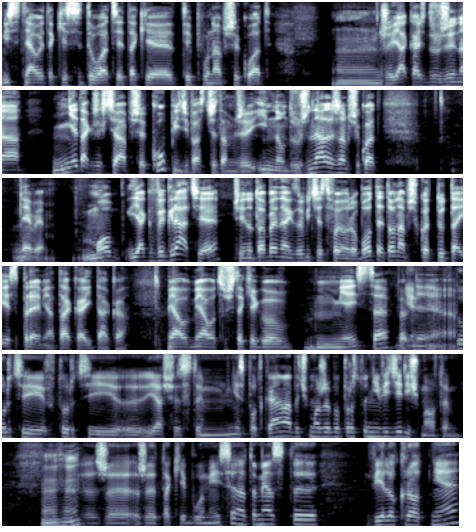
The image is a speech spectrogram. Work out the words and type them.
istniały takie sytuacje, takie typu na przykład, mm, że jakaś drużyna nie tak, że chciała przekupić was, czy tam, że inną drużynę, ale że na przykład nie wiem, jak wygracie, czyli notabene jak zrobicie swoją robotę, to na przykład tutaj jest premia taka i taka. Miało, miało coś takiego miejsce? Pewnie nie. nie, W Turcji, w Turcji y, ja się z tym nie spotkałem, a być może po prostu nie wiedzieliśmy o tym, Mhm. że, że takie było miejsce. Natomiast y, wielokrotnie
